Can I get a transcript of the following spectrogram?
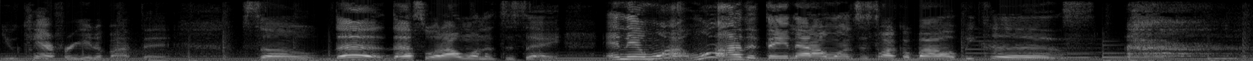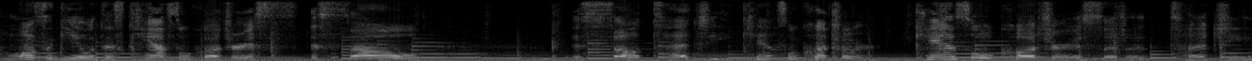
You can't forget about that. So that that's what I wanted to say. And then one one other thing that I wanted to talk about because once again with this cancel culture, it's it's so it's so touchy. Cancel culture cancel culture is such a touchy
